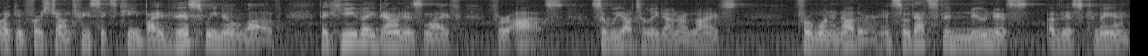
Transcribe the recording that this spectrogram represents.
like in 1 John 3.16, by this we know love, that he laid down his life for us. So we ought to lay down our lives for one another. And so that's the newness of this command.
